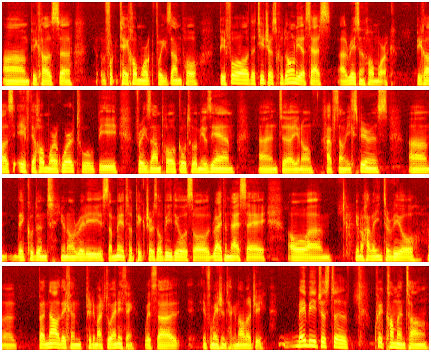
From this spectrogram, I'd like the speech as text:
um, because uh, take homework for example. Before the teachers could only assess written homework because if the homework were to be, for example, go to a museum and uh, you know have some experience, um, they couldn't you know really submit pictures or videos or write an essay or um, you know have an interview. Uh, but now they can pretty much do anything with uh, information technology. Maybe just a quick comment on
